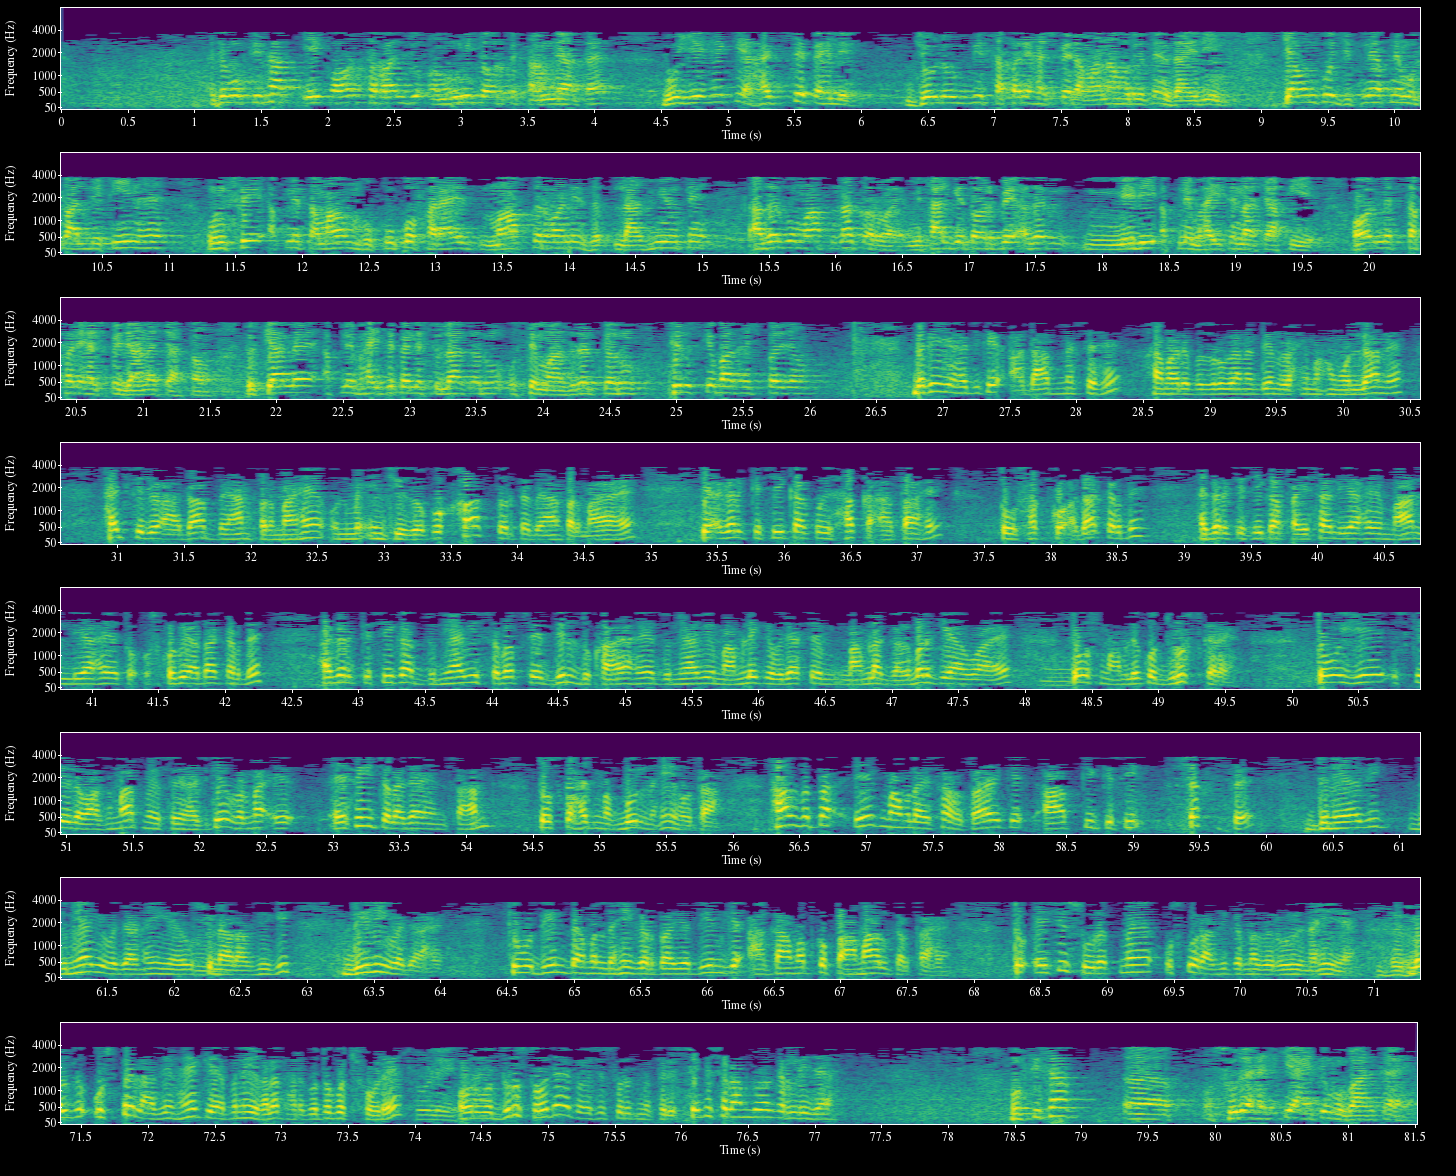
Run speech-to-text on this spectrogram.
اچھا مفتی صاحب ایک اور سوال جو عمومی طور پہ سامنے آتا ہے وہ یہ ہے کہ حج سے پہلے جو لوگ بھی سفر حج پہ روانہ ہو رہے ہیں، زائرین، کیا ان کو جتنے اپنے متعلقین ہیں، ان سے اپنے تمام حقوق و فرائض معاف کروانے لازمی ہوتے ہیں؟ اگر وہ معاف نہ کروائے، مثال کے طور پہ اگر میری اپنے بھائی سے ناچاقی ہے اور میں سفر حج پہ جانا چاہتا ہوں، تو کیا میں اپنے بھائی سے پہلے صلاح کروں، اس سے معذرت کروں، پھر اس کے بعد حج پر جاؤں؟ دیکھیے یہ حج کے آداب میں سے ہے۔ ہمارے بزرگان دین رحمہ اللہ نے حج کے جو آداب بیان فرمائے ہیں، ان میں ان چیزوں کو خاص طور پہ بیان فرمایا ہے۔ کہ اگر کسی کا کوئی حق آتا ہے تو اس حق کو ادا کر دے۔ اگر کسی کا پیسہ لیا ہے، مال لیا ہے تو اس کو بھی ادا کر دے۔ اگر کسی کا دنیاوی سبب سے دل دکھایا ہے، دنیاوی معاملے کی وجہ سے معاملہ گڑبڑ کیا ہوا ہے، تو اس معاملے کو درست کرے تو یہ اس کے لوازمات میں سے حج کے، ورنہ ایسے ہی چلا جائے انسان تو اس کا حج مقبول نہیں ہوتا۔ ہاں البتہ ایک معاملہ ایسا ہوتا ہے کہ آپ کی کسی شخص سے دنیاوی دنیاوی وجہ نہیں ہے، اس کی ناراضگی کی، دینی وجہ ہے۔ کہ وہ دین پہ عمل نہیں کرتا یا دین کے احکامات کو پامال کرتا ہے تو ایسی صورت میں اس کو راضی کرنا ضروری نہیں ہے۔ بلکہ اس پہ لازم ہے کہ اپنی غلط حرکتوں کو چھوڑے اور وہ درست ہو جائے تو ایسی صورت میں پھر اس سے بھی سلام دعا کر لی جائے۔ مفتی صاحب سورہ حج کی آیت مبارکہ ہے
